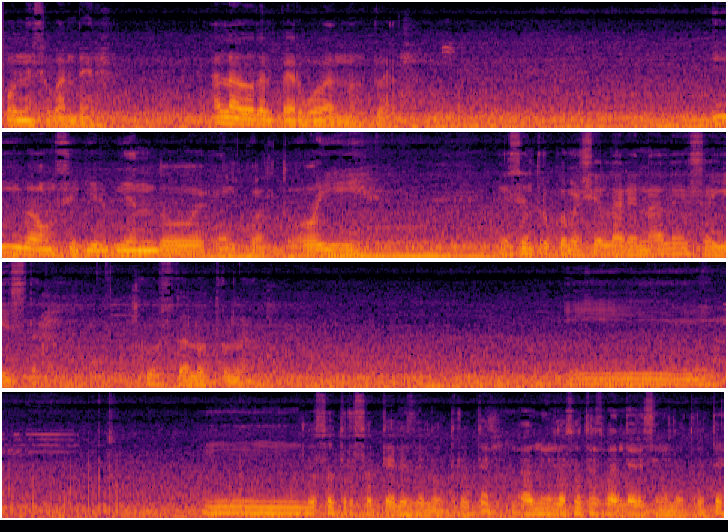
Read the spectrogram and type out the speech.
pone su bandera. Al lado del peruano claro. Y vamos a seguir viendo el cuarto. Hoy el centro comercial Arenales ahí está justo al otro lado. Y mm, los otros hoteles del otro hotel. O ni las otras banderas en el otro hotel.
